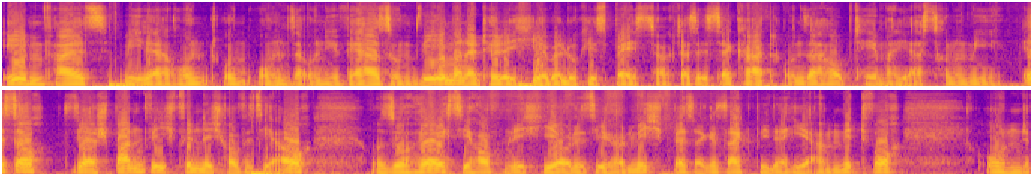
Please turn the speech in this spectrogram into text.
ebenfalls wieder rund um unser Universum. Wie immer natürlich hier bei Luki Space Talk. Das ist ja gerade unser Hauptthema, die Astronomie. Ist auch sehr spannend, wie ich finde. Ich hoffe, Sie auch. Und so höre ich Sie hoffentlich hier oder Sie hören mich, besser gesagt, wieder hier am Mittwoch. Und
